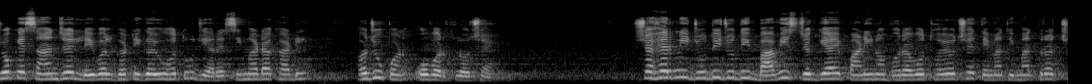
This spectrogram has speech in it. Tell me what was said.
જો કે સાંજે લેવલ ઘટી ગયું હતું જ્યારે સીમાડા ખાડી હજુ પણ ઓવરફ્લો છે. શહેરની જુદી જુદી બાવીસ જગ્યાએ પાણીનો ભરાવો થયો છે, તેમાંથી માત્ર છ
